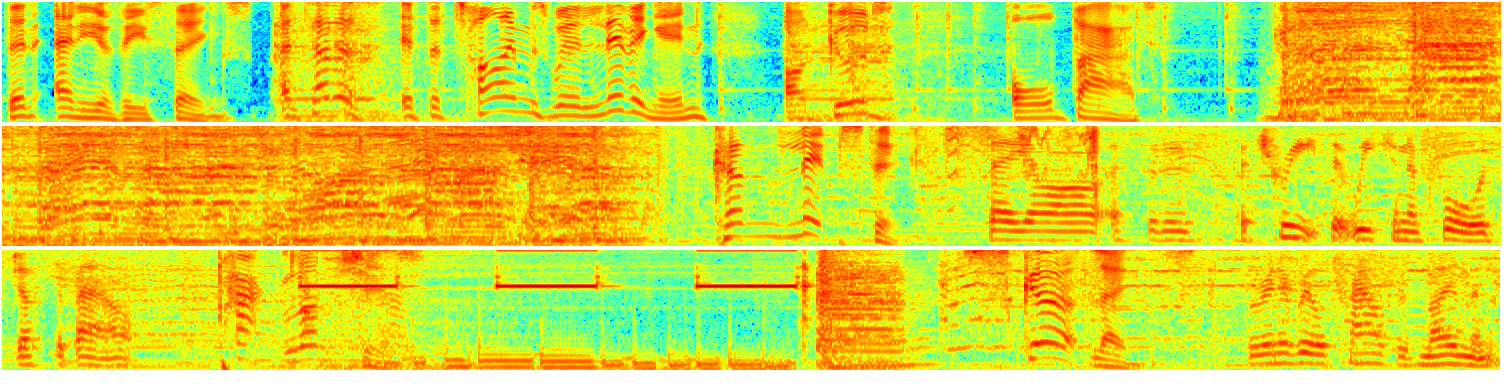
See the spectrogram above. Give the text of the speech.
than any of these things? And tell us if the times we're living in are good or bad? Good times, can lipstick? They are a sort of a treat that we can afford just about. Packed lunches. Skirt lengths. We're in a real trousers moment,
